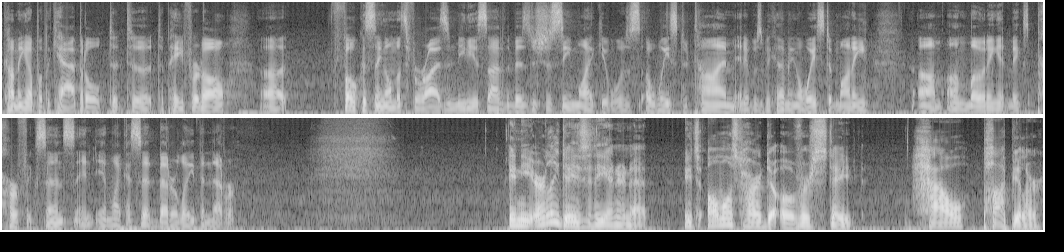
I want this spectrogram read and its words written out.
coming up with the capital to, to, to pay for it all. Focusing on this Verizon media side of the business just seemed like it was a waste of time and it was becoming a waste of money. Um, unloading it makes perfect sense, and, and like I said, better late than never. In the early days of the internet, it's almost hard to overstate how popular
